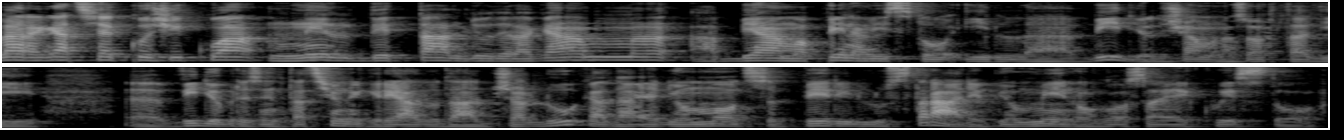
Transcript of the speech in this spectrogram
La ragazzi eccoci qua nel dettaglio della cam, abbiamo appena visto il video, diciamo una sorta di eh, video presentazione creato da Gianluca, da Elion Mods per illustrare più o meno cosa è questo,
